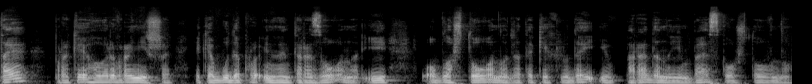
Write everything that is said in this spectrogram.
те, про яке я говорив раніше, яке буде проінвентаризовано і облаштовано для таких людей і передано їм безкоштовно.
